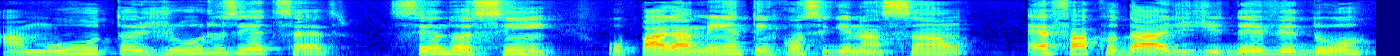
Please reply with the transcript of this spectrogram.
a multa, juros e etc. Sendo assim, o pagamento em consignação é faculdade de devedor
